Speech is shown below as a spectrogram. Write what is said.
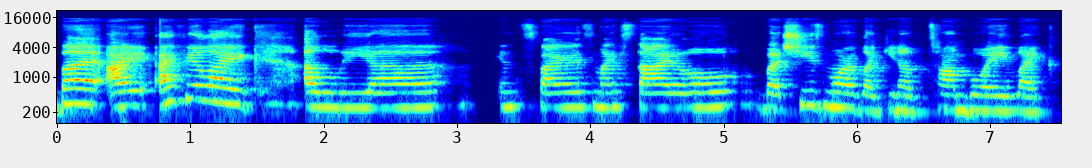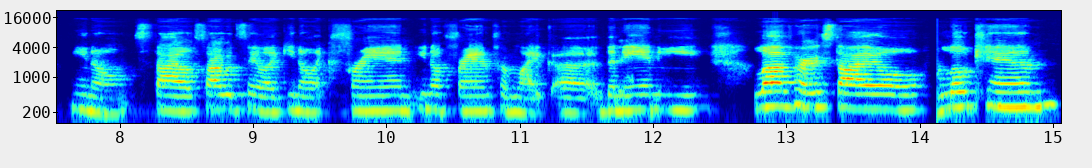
But I, I feel like Aaliyah inspires my style, but she's more of like, you know, the tomboy, like, you know, style. So I would say like, you know, like Fran, you know, Fran from like uh, The Nanny. Love her style. Lil Kim,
